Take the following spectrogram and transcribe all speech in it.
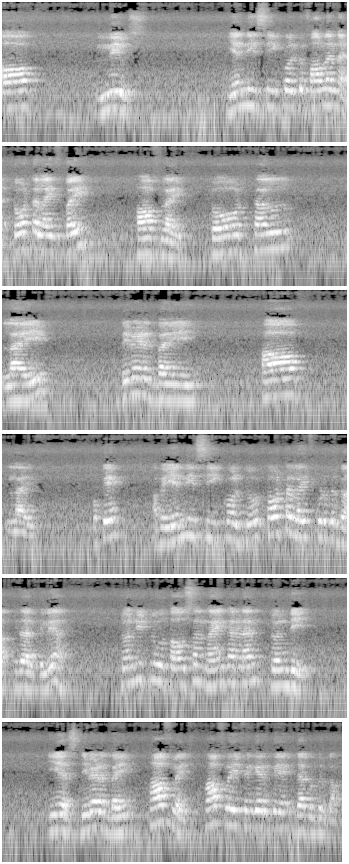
of lives n is equal to formula என்ன total life by half life total life divided by half life okay அப்ப n is equal to total life கொடுத்திருக்கான் இதா இருக்கு இல்லையா 22920 years divided by half life half life எங்க இருக்கு இதா கொடுத்திருக்கான்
